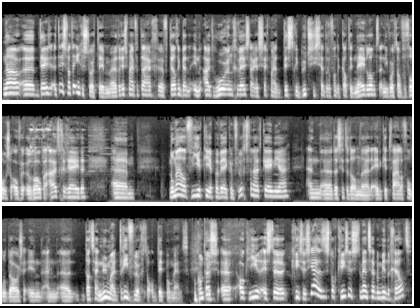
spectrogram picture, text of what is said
Nou, uh, deze, het is wat ingestort, Tim. Uh, er is mij vandaag uh, verteld, ik ben in Uithoren geweest. Daar is zeg maar het distributiecentrum van de kat in Nederland. En die wordt dan vervolgens over Europa uitgereden. Um, normaal vier keer per week een vlucht vanuit Kenia. En uh, daar zitten dan uh, de ene keer 1200 dozen in. En uh, dat zijn nu maar drie vluchten op dit moment. Hoe komt dat? Dus ook hier is de crisis... Ja, het is toch crisis. De mensen hebben minder geld.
